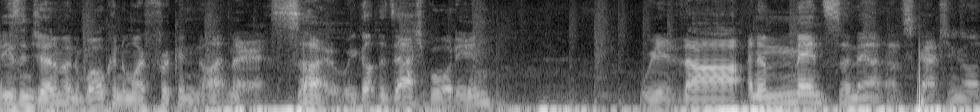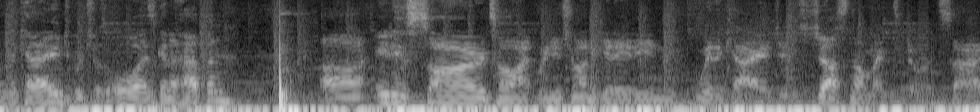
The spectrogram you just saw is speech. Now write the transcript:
Ladies and gentlemen, welcome to my freaking nightmare. So, we got the dashboard in with uh, an immense amount of scratching on the cage, which was always going to happen. Uh, it is so tight when you're trying to get it in with a cage. It's just not meant to do it. So,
